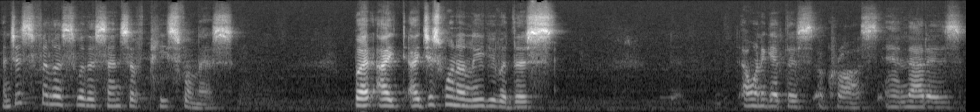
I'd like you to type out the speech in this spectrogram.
and just fill us with a sense of peacefulness. But I, I just want to leave you with this. I want to get this across, and that is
